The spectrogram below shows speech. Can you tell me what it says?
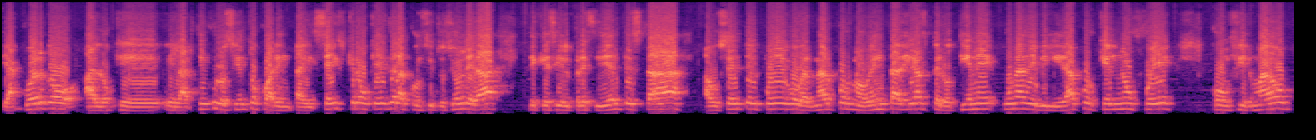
de acuerdo a lo que el artículo 146 creo que es de la Constitución le da, de que si el presidente está ausente, él puede gobernar por 90 días, pero tiene una debilidad porque él no fue confirmado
